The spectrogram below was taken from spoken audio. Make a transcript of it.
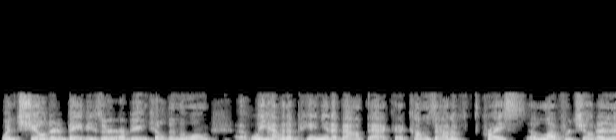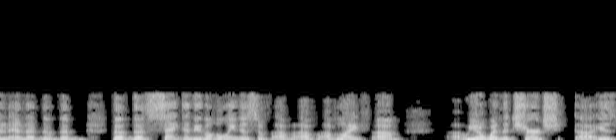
when children and babies are, are being killed in the womb, uh, we have an opinion about that that comes out of Christ's love for children and, and the, the, the the the sanctity, the holiness of of of, of life. Um, uh, you know, when the church uh, is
